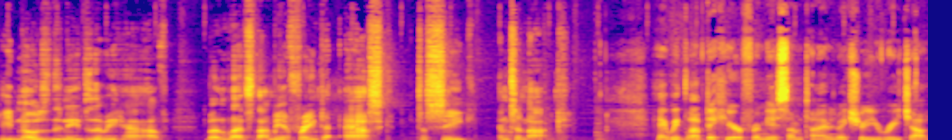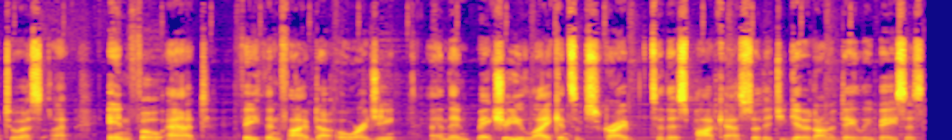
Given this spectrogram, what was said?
He knows the needs that we have, but let's not be afraid to ask, to seek, and to knock. Hey, we'd love to hear from you sometimes. Make sure you reach out to us at info at faithin5.org. And then make sure you like and subscribe to this podcast so that you get it on a daily basis.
